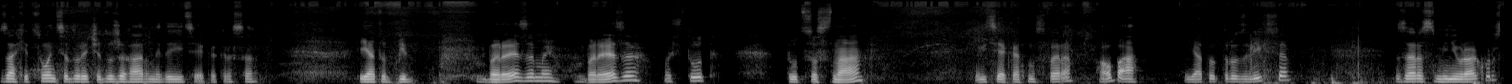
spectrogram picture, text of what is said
Захід сонця, до речі, дуже гарний, дивіться, яка краса. Я тут під березами. Береза ось тут. Тут сосна. Дивіться, яка атмосфера. Опа! Я тут розлігся. Зараз зміню ракурс.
